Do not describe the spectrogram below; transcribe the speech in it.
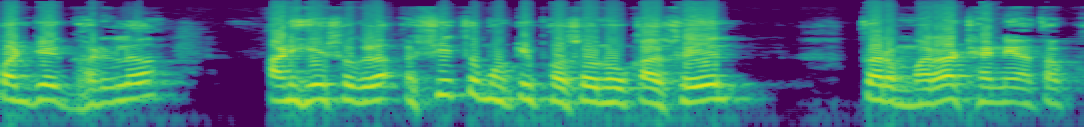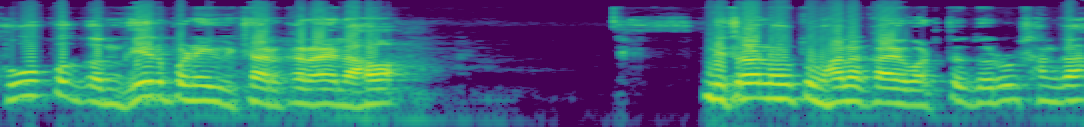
पण जे घडलं आणि हे सगळं अशीच मोठी फसवणूक असेल तर मराठ्याने आता खूप गंभीरपणे विचार करायला हवा. मित्रांनो तुम्हाला काय वाटतं जरूर सांगा.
